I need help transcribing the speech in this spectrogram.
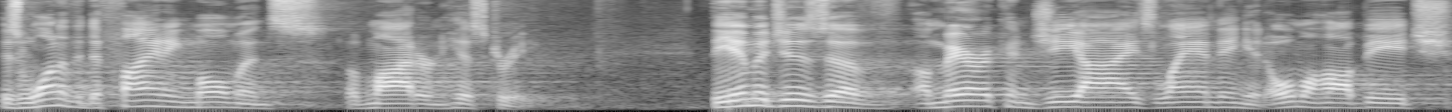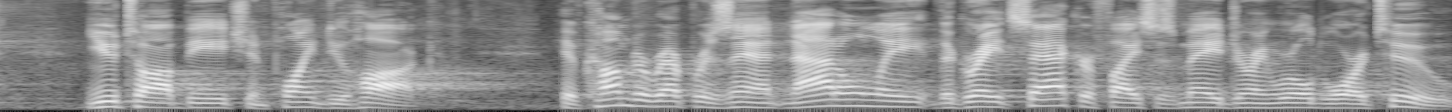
is one of the defining moments of modern history. The images of American GIs landing at Omaha Beach, Utah Beach, and Pointe du Hoc have come to represent not only the great sacrifices made during World War II,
